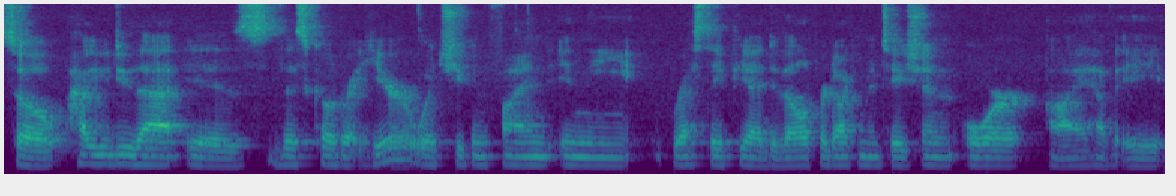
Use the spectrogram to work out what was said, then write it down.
So how you do that is this code right here, which you can find in the REST API developer documentation, or I have a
